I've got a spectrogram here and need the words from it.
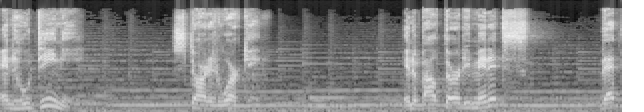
And Houdini started working. In about 30 minutes, that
